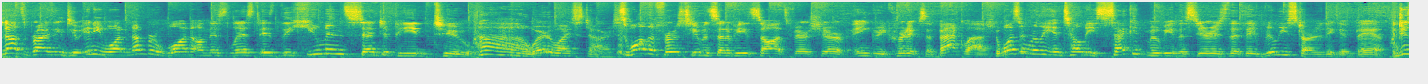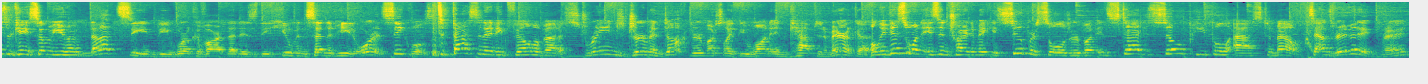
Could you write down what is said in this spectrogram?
So not surprising to anyone, number one on this list is The Human Centipede 2. Ah, where do I start? So while the first Human Centipede saw its fair share of angry critics and backlash, it wasn't really until the second movie in the series that they really started to get banned. And just in case some of you have not seen the work of art that is The Human Centipede or its sequels, it's a fascinating film about a strange German doctor, much like the one in Captain America. Only this one isn't trying to make a super soldier, but instead so people asked him out. Sounds riveting, right?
